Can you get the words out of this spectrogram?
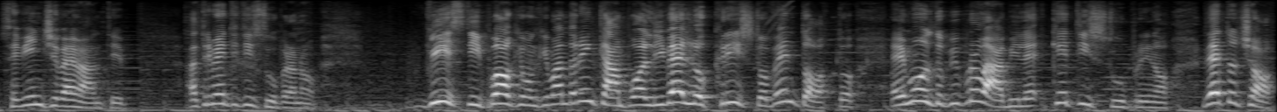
Se vinci vai avanti Altrimenti ti stuprano visti i Pokémon che mandano in campo a livello Cristo 28 è molto più probabile che ti stuprino. Detto ciò,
